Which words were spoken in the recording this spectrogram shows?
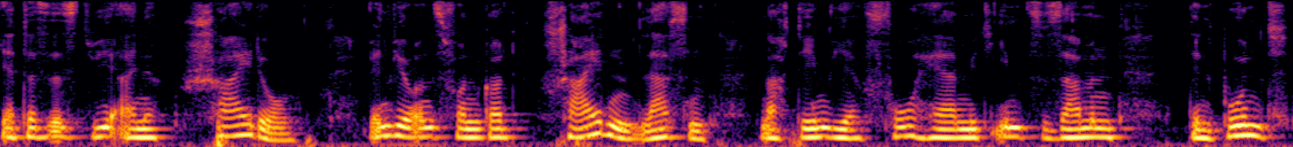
ja, das ist wie eine Scheidung. Wenn wir uns von Gott scheiden lassen, nachdem wir vorher mit ihm zusammen den Bund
